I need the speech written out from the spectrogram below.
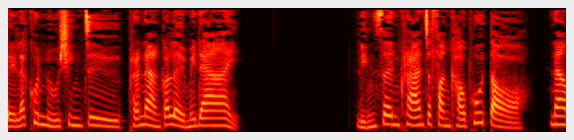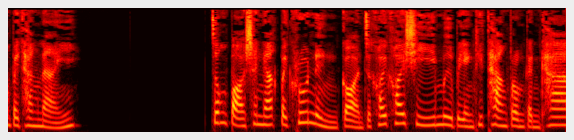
ยและคุณหนูชิงจือ พระนางก็เลยไม่ได้ หลินเซินคร้านจะฟังเขาพูดต่อ นางไปทางไหน จงป๋อชะงักไปครู่หนึ่งก่อนจะค่อยๆ ชี้มือไปยังทิศทางตรงกันข้า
